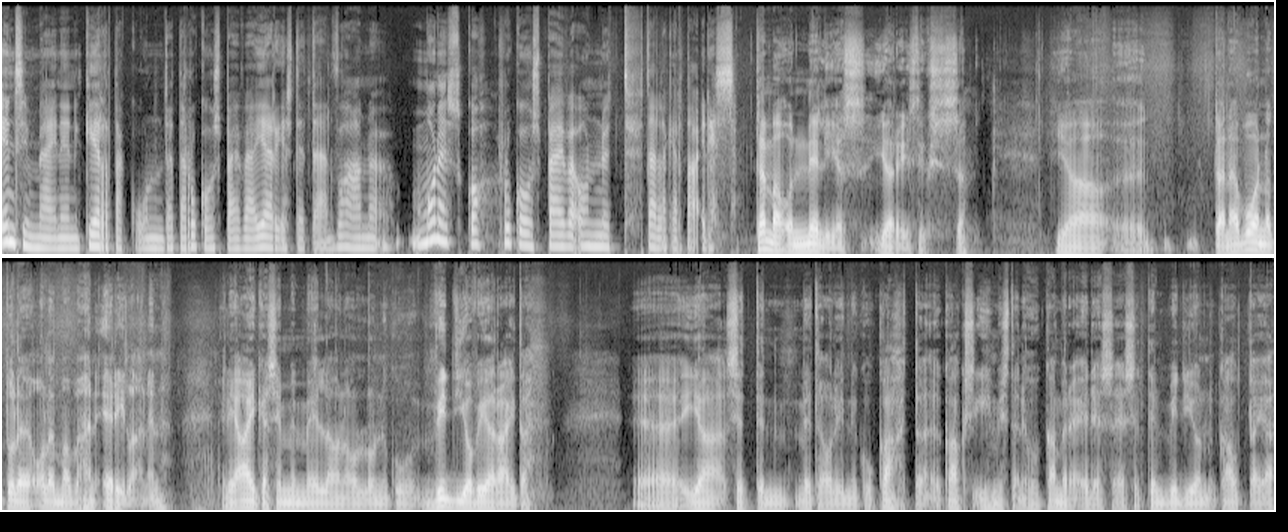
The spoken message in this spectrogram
ensimmäinen kerta, kun tätä rukouspäivää järjestetään, vaan monesko rukouspäivä on nyt tällä kertaa edessä? Tämä on neljäs järjestyksessä ja tänä vuonna tulee olemaan vähän erilainen. Eli aikaisemmin meillä on ollut niin videovieraita – Ja sitten meitä oli niin kuin kahta, kaksi ihmistä niin kuin kamera edessä ja sitten videon kautta ja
